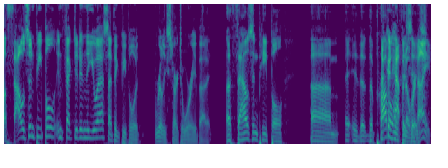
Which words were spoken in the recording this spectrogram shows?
a thousand people infected in the U.S., I think people would really start to worry about it. A thousand people. Um, uh, the the problem that could happen overnight. Is,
